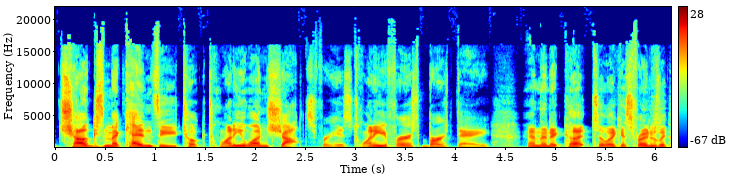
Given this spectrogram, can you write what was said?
Chugs McKenzie took 21 shots for his 21st birthday. And then it cut to like his friend who's like,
